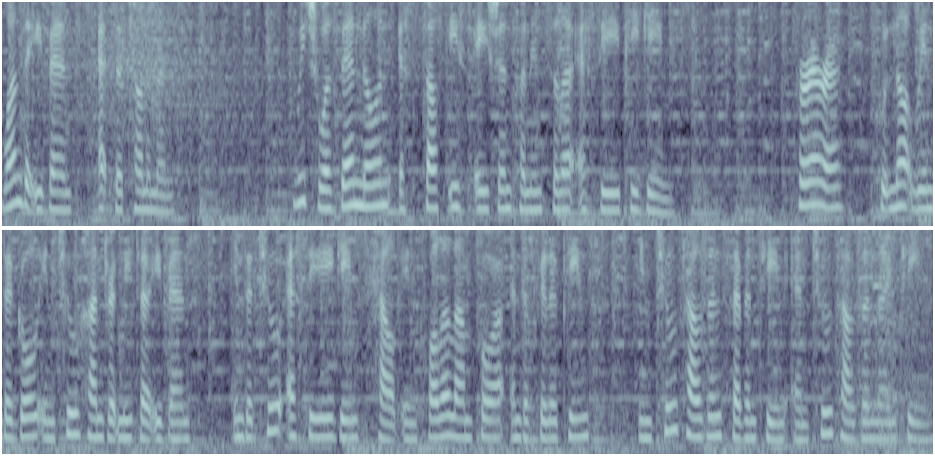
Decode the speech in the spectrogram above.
won the event at the tournament, which was then known as Southeast Asian Peninsula SEAP Games. Pereira could not win the gold in 200 meter events in the two SEA Games held in Kuala Lumpur and the Philippines in 2017 and 2019,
